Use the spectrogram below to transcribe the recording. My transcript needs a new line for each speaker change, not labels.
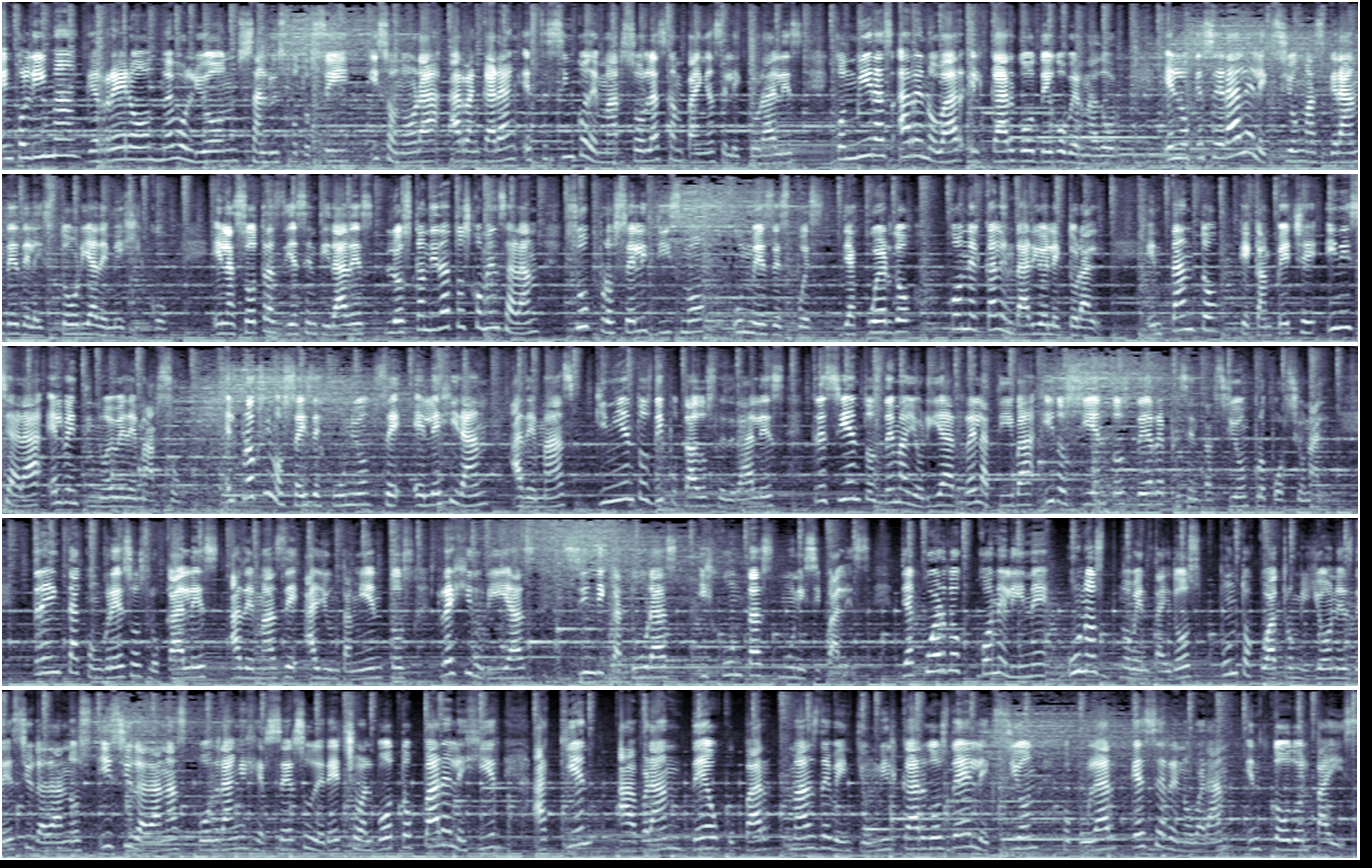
En Colima, Guerrero, Nuevo León, San Luis Potosí y Sonora arrancarán este 5 de marzo las campañas electorales con miras a renovar el cargo de gobernador, en lo que será la elección más grande de la historia de México. En las otras 10 entidades, los candidatos comenzarán su proselitismo un mes después, de acuerdo con el calendario electoral, en tanto que Campeche iniciará el 29 de marzo. El próximo 6 de junio se elegirán además 500 diputados federales, 300 de mayoría relativa y 200 de representación proporcional. 30 congresos locales, además de ayuntamientos, regidurías, sindicaturas y juntas municipales. De acuerdo con el INE, unos 92.4 millones de ciudadanos y ciudadanas podrán ejercer su derecho al voto para elegir a quién habrán de ocupar más de 21 mil cargos de elección popular que se renovarán en todo el país.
